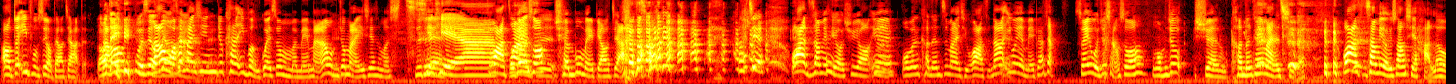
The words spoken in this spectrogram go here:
哦，对，衣服是有标价的，然后衣服是有标价的。然后我和曼心就看衣服很贵，所以我们没买，然后我们就买一些什么磁铁啊、袜子，我跟你说全部没标价，而且袜子上面很有趣哦，因为我们可能只买一起袜子，然后因为也没标价。所以我就想说，我们就选可能可以买得起的 袜子，上面有一双写 Hello，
